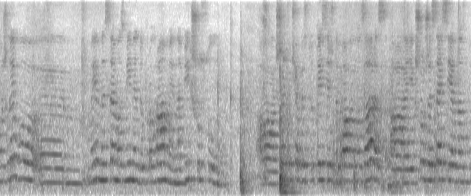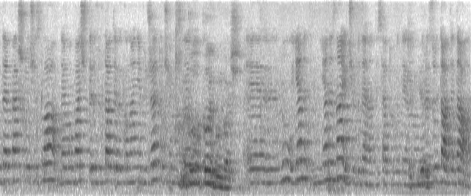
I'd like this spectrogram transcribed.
можливо, е, ми внесемо зміни до програми на більшу суму, ще хоча б 100 тисяч додамо зараз, а якщо вже сесія в нас буде 1 числа, будемо бачити результати виконання бюджету, чи можливо коли, будемо бачити? Е, Ну, я не, я не знаю, чи буде на 10 годину результати, да.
